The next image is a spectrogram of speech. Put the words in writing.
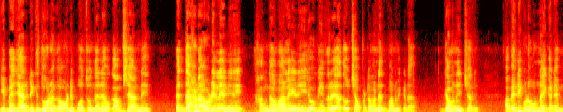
ఈ మెజారిటీకి దూరంగా ఉండిపోతుందనే ఒక అంశాన్ని పెద్ద హడావుడి లేని హంగామా లేని యోగేంద్ర యాదవ్ చెప్పటం అనేది మనం ఇక్కడ గమనించాలి. అవన్నీ కూడా ఉన్నాయి కానీ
